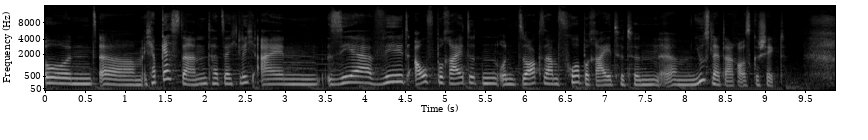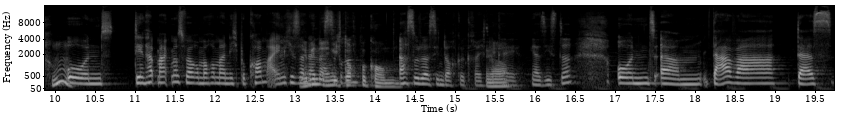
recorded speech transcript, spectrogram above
Und ähm, ich habe gestern tatsächlich einen sehr wild aufbereiteten und sorgsam vorbereiteten ähm, Newsletter rausgeschickt. Und den hat Magnus warum auch immer nicht bekommen. Eigentlich ist er Ich habe ihn eigentlich drin. doch bekommen. Ach so, du hast ihn doch gekriegt. Ja. Okay, ja, siehste. Und ähm, da war das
